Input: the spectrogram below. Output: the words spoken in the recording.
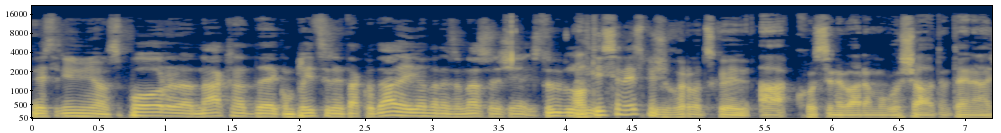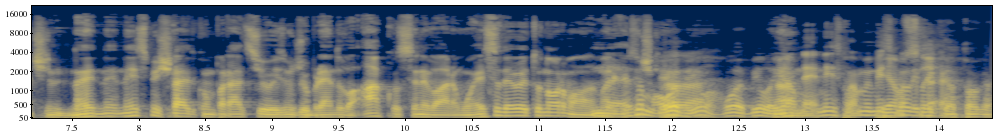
Western Union spor, naknade, komplicirane i tako dalje i onda ne znam, naše rješenje. Ali ti se ne smiješ u Hrvatskoj, ako se ne varam, oglašavati na taj način. Ne, ne, ne smiješ raditi komparaciju između brendova, ako se ne varam. U SAD-u je to normalno. Ne znam, ovo je bilo, ovo je bilo, imam, Ne, nismo, mi, mi smo slike od toga.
